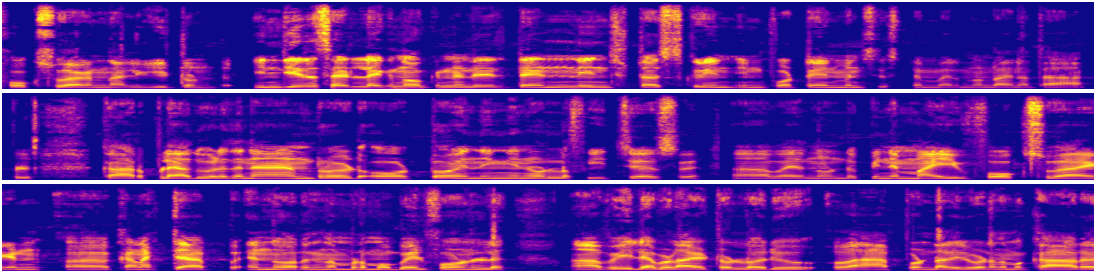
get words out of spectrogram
ഫോക്സ് വാഗൺ നൽകിയിട്ടുണ്ട്. ഇന്റീരിയർ സൈഡിലേക്ക് നോക്കുകയാണെങ്കിൽ ten inch touch screen infotainment system വരുന്നുണ്ട്. അതിനകത്ത് ആപ്പിൾ കാർപ്ലേ അതുപോലെ തന്നെ ആൻഡ്രോയിഡ് ഓട്ടോ എന്നിങ്ങനെയുള്ള ഫീച്ചേഴ്സ് വരുന്നുണ്ട്. പിന്നെ മൈ ഫോക്സ് വാഗൺ കണക്ട് ആപ്പ് എന്ന് പറഞ്ഞ് നമ്മുടെ മൊബൈൽ ഫോണിൽ അവൈലബിൾ ആയിട്ടുള്ള ഒരു ആപ്പ് ഉണ്ട്. അതിലൂടെ നമുക്ക് കാറ്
